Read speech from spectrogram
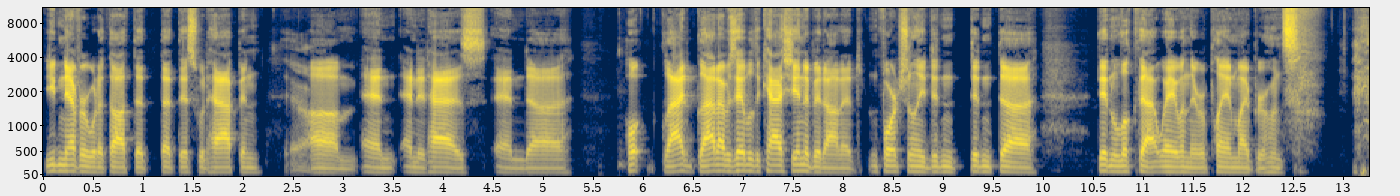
you never would have thought that that this would happen. Yeah. Um, and and it has, and uh, ho- glad glad I was able to cash in a bit on it. Unfortunately, didn't didn't uh didn't look that way when they were playing my Bruins.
